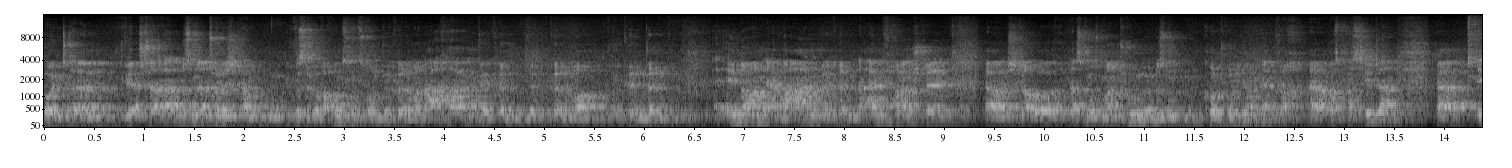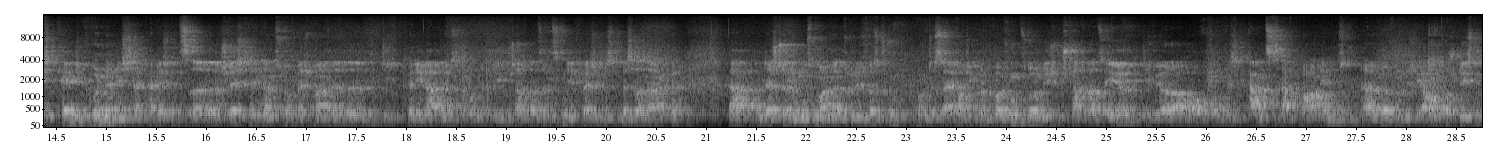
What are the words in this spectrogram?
Und ähm, wir als Stadtrat müssen natürlich haben eine gewisse Überwachungsfunktion. Wir können immer nachhaken, wir können, wir können, immer, wir können erinnern, ermahnen, wir können Anfragen stellen. Ja, und ich glaube, das muss man tun. Wir müssen kontrollieren einfach, ja, was passiert da. Ja, ich kenne die Gründe nicht, da kann ich jetzt äh, schlecht reden, da müssen wir vielleicht mal äh, die Kandidaten aus der Runde, die im Stadtrat sitzen, die vielleicht ein bisschen besser sagen können. Ja, an der Stelle muss man natürlich was tun. Und das ist einfach die Kontrollfunktion, die ich im Stadtrat sehe, die wir aber auch wirklich ernsthaft wahrnehmen müssen. Ja, wir dürfen nicht die Augen verschließen,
